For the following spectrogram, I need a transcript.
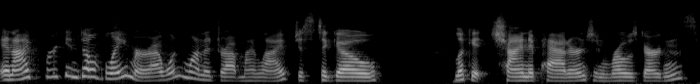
And I freaking don't blame her. I wouldn't want to drop my life just to go look at China patterns and rose gardens.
